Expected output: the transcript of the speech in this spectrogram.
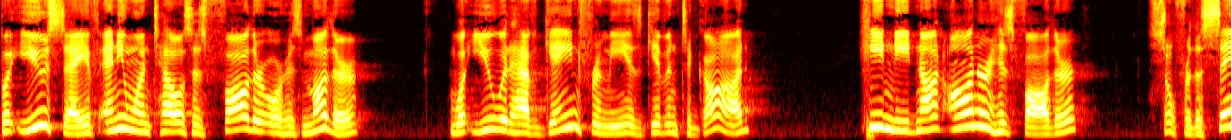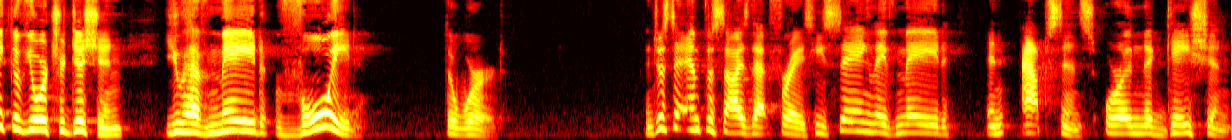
But you say, if anyone tells his father or his mother, what you would have gained from me is given to God, he need not honor his father. So for the sake of your tradition, you have made void the word. And just to emphasize that phrase, he's saying they've made an absence or a negation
